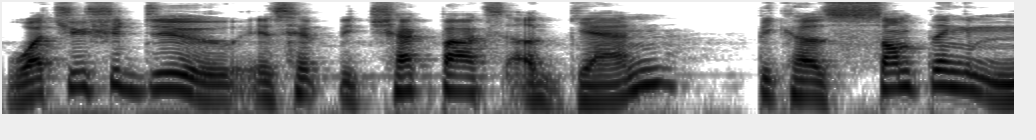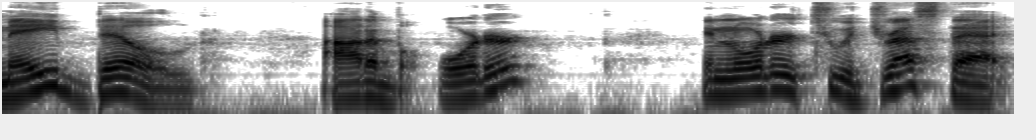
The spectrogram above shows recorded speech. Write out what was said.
what you should do is hit the checkbox again because something may build out of order. In order to address that,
